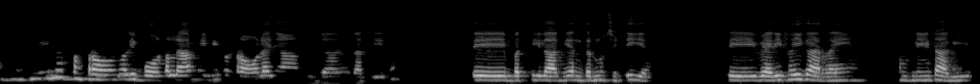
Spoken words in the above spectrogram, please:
ਹਾਂਜੀ ਨਾ ਪੈਟਰੋਲ ਵਾਲੀ ਬੋਟਲ ਆ ਮੇਬੀ ਪੈਟਰੋਲ ਹੈ ਜਾਂ ਦੂਜਾ ਹੈਗਾ ਤੇਲ। ਤੇ ਬੱਤੀ ਲਾ ਕੇ ਅੰਦਰ ਨੂੰ ਸਿੱਟੀ ਹੈ ਤੇ ਵੈਰੀਫਾਈ ਕਰ ਰਹੇ ਆ ਕੰਪਲੇਂਟ ਆ ਗਈ ਹੈ।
